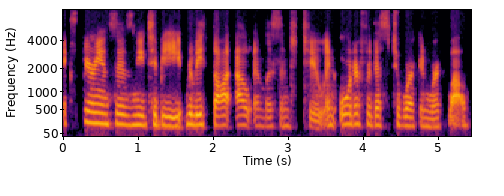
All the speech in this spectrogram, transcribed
experiences need to be really thought out and listened to in order for this to work and work well.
